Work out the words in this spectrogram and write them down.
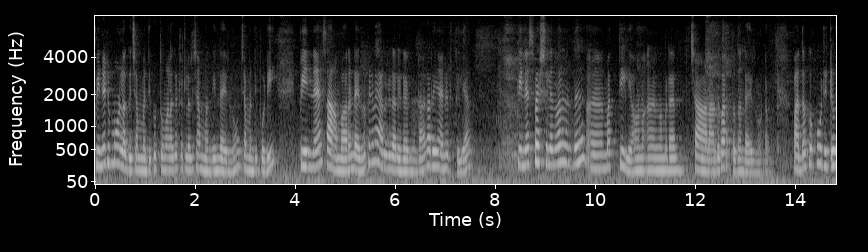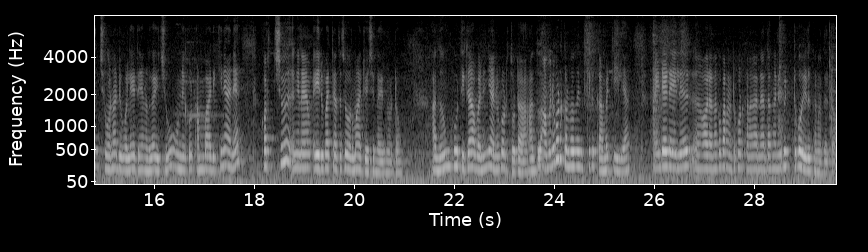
പിന്നെ ഒരു മുളക് ചമ്മന്തി കുത്തുമുളക് ഇട്ടിട്ടുള്ള ഒരു ചമ്മന്തി ഉണ്ടായിരുന്നു ചമ്മന്തിപ്പൊടി. പിന്നെ സാമ്പാർ ഉണ്ടായിരുന്നു. പിന്നെ വേറൊരു കറി ഉണ്ടായിരുന്നു. ആ കറി ഞാൻ എടുത്തില്ല. പിന്നെ സ്പെഷ്യൽ എന്ന് പറയുന്നത് മത്തിയില്ല നമ്മുടെ ചാള അത് വറുത്തതുണ്ടായിരുന്നു കേട്ടോ. അപ്പം അതൊക്കെ കൂട്ടിയിട്ട് ഉച്ചയൂണ് അടിപൊളിയായിട്ട് ഞങ്ങൾ കഴിച്ചു. ഉണ്ണിക്കൂ അമ്പാടിക്ക് ഞാൻ കുറച്ച് ഇങ്ങനെ എരിവ് പറ്റാത്ത ചോറ് മാറ്റി വെച്ചിട്ടുണ്ടായിരുന്നു കേട്ടോ. അതും കൂട്ടിയിട്ട് അവനും ഞാനും കൊടുത്തു അത് അവന് കൊടുക്കുന്നതൊന്നും എനിക്ക് എടുക്കാൻ പറ്റിയില്ല. അതിന്റെ ഇടയിൽ ഓരോന്നൊക്കെ പറഞ്ഞിട്ട് കൊടുക്കണം കാരണം അതങ്ങനെ വിട്ടുപോയി എടുക്കണത് കേട്ടോ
